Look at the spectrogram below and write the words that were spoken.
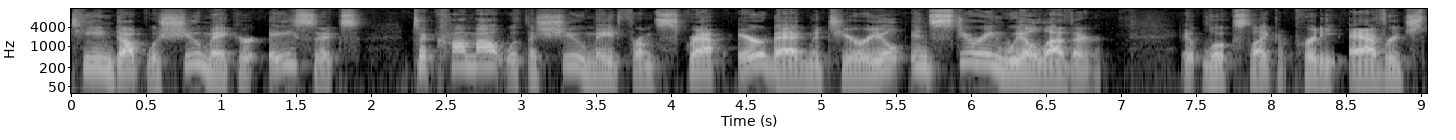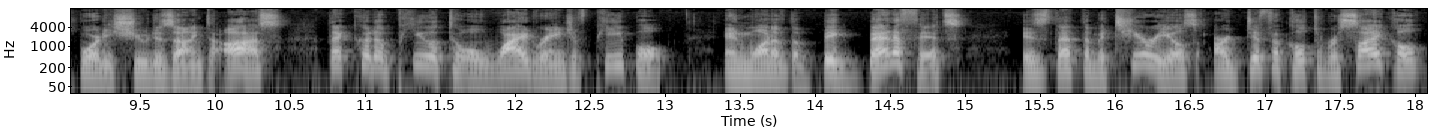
teamed up with shoemaker Asics to come out with a shoe made from scrap airbag material and steering wheel leather. It looks like a pretty average sporty shoe design to us that could appeal to a wide range of people. And one of the big benefits is that the materials are difficult to recycle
